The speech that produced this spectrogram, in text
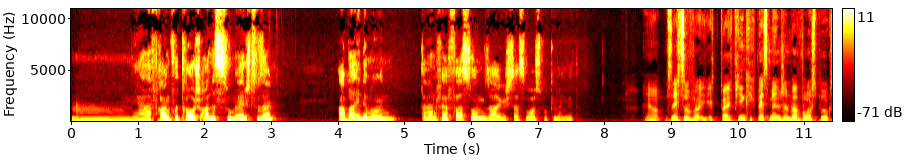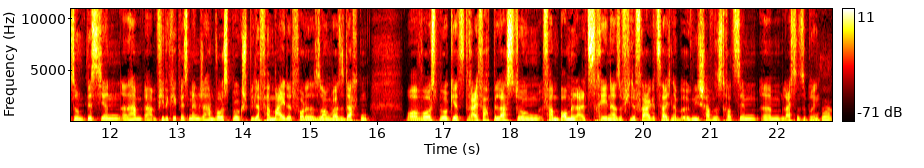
Mm, Ja, Frankfurt traue ich alles zu, um ehrlich zu sein. Aber in Moment, momentanen Verfassung sage ich, dass Wolfsburg gewinnen wird. Ja, ist echt so. Bei vielen Kickbase-Managern war Wolfsburg so ein bisschen, also haben, haben viele Kickbase-Manager haben Wolfsburg-Spieler vermeidet vor der Saison, weil sie dachten, boah, Wolfsburg jetzt Dreifachbelastung, Van Bommel als Trainer, so viele Fragezeichen, aber irgendwie schaffen sie es trotzdem, ähm, Leistung zu bringen. Ja.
